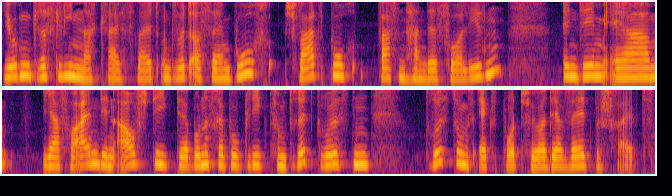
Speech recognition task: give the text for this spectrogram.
Jürgen Grislin nach Greifswald und wird aus seinem Buch Schwarzbuch Waffenhandel vorlesen, in dem er ja vor allem den Aufstieg der Bundesrepublik zum drittgrößten Rüstungsexporteur der Welt beschreibt.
